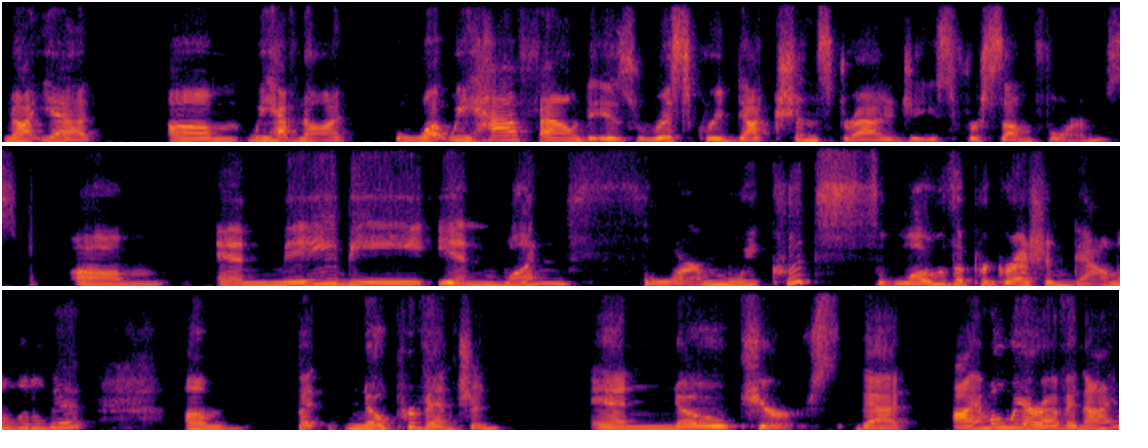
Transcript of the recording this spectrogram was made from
not yet um, we have not what we have found is risk reduction strategies for some forms. Um, and maybe in one form, we could slow the progression down a little bit, um, but no prevention and no cures that I'm aware of. And I'm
